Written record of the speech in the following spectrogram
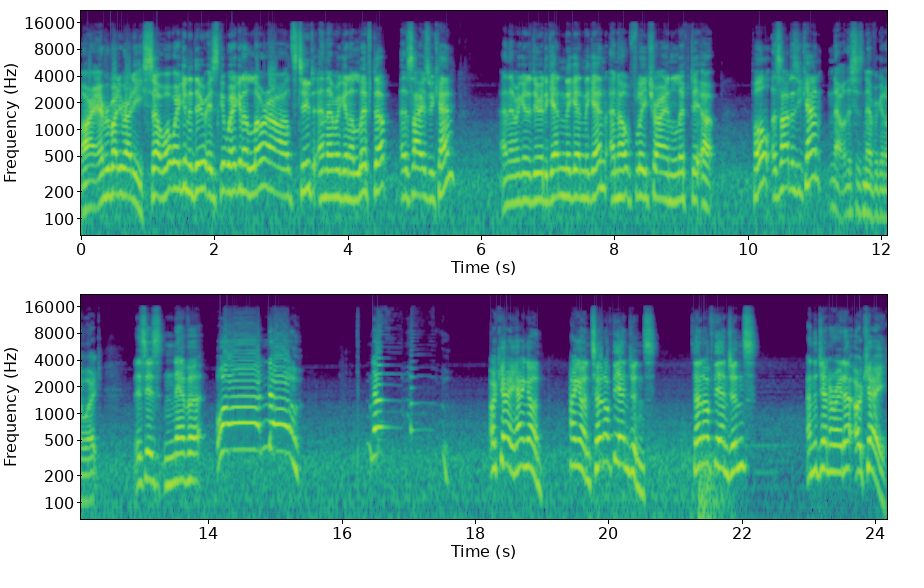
Alright, everybody ready. So what we're going to do is we're going to lower our altitude, and then we're going to lift up as high as we can. And then we're going to do it again and again and again, and hopefully try and lift it up. Pull as hard as you can. No, this is never going to work. This is never... Whoa, no! No! Okay, hang on. Hang on, turn off the engines. Turn off the engines. And the generator. Okay.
